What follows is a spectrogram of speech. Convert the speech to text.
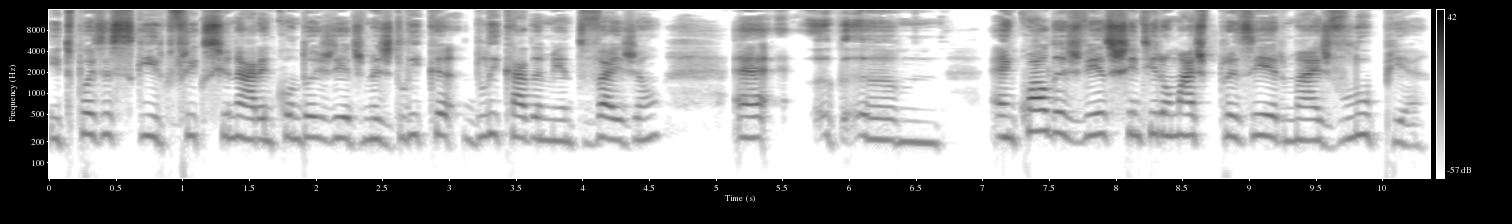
e depois a seguir friccionarem com dois dedos, mas delica, delicadamente, vejam uh, um, em qual das vezes sentiram mais prazer, mais volúpia.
